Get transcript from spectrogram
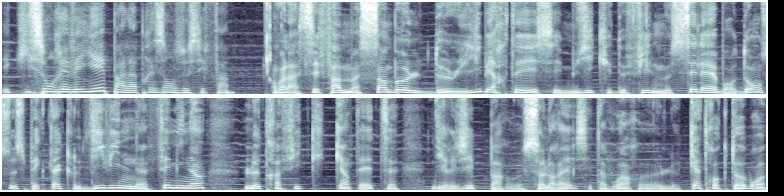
et qui sont réveillées par la présence de ces femmes. Voilà, ces femmes symboles de liberté ces musiques de films célèbres dans ce spectacle divine féminin, Le Trafic Quintette, dirigé par Solray. C'est à voir euh, le 4 octobre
